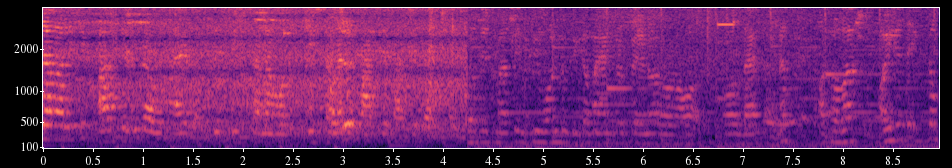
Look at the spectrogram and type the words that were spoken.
एकजनाले चाहिँ पाँच सय रुपियाँ उठायो भने चाहिँ बिसजना म बिसजनाले पाँच सय पाँच सय होइन अथवा अहिले चाहिँ एकदम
